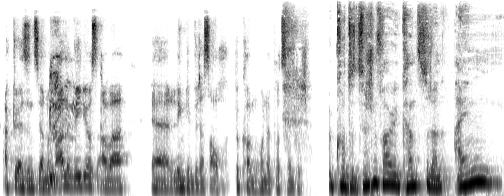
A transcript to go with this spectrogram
Aktuell sind es ja normale Videos, aber äh, LinkedIn wird das auch bekommen, hundertprozentig. Kurze Zwischenfrage, kannst du dann ein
